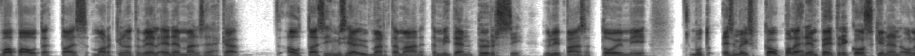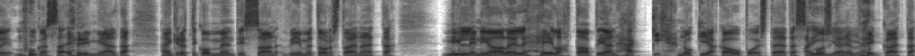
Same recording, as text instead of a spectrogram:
vapautettaisiin markkinoita vielä enemmän, se ehkä auttaisi ihmisiä ymmärtämään, että miten pörssi ylipäänsä toimii. Mutta esimerkiksi Kauppalehden Petri Koskinen oli mun kanssa eri mieltä. Hän kirjoitti kommentissaan viime torstaina, että milleniaaleille heilahtaa pian häkki Nokia-kaupoista. Ja tässä ai, Koskinen ai, veikkaa, ai. että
